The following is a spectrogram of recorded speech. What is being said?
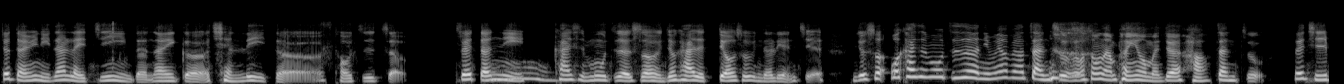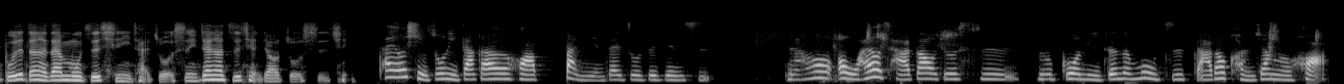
就等于你在累积你的那一个潜力的投资者。所以等你开始募资的时候，你就开始丢出你的链接，你就说我开始募资了，你们要不要赞助？然后通常朋友们就好赞助。所以其实不是真的在募资期你才做事，你在那之前就要做事情。他有写说你大概会花半年在做这件事。然后哦，我还有查到，就是如果你真的募资达到款项的话，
